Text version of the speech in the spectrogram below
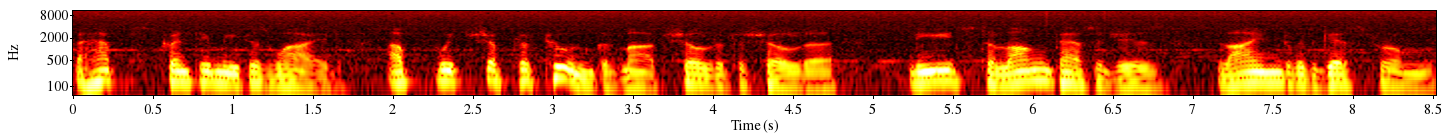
perhaps 20 meters wide, up which a platoon could march shoulder to shoulder, leads to long passages lined with guest rooms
